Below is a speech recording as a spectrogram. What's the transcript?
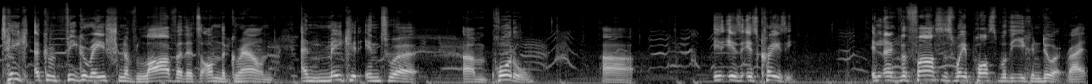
take a configuration of lava that's on the ground and make it into a um, portal uh, is is crazy. It, like the fastest way possible that you can do it, right?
